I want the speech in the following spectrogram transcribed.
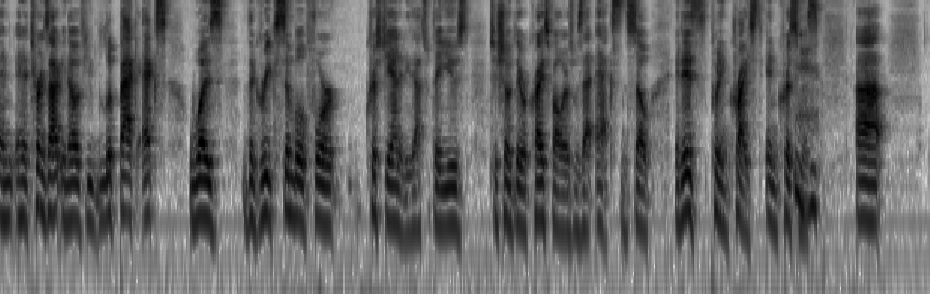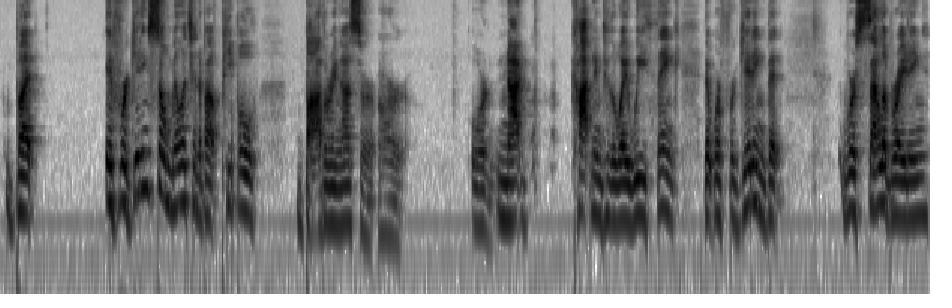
and, and it turns out, you know, if you look back, X was the Greek symbol for Christianity. That's what they used to show that they were Christ followers was that X. And so it is putting Christ in Christmas. Uh, but if we're getting so militant about people bothering us or or or not cottoning to the way we think that we're forgetting that we're celebrating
